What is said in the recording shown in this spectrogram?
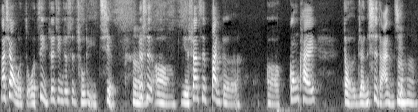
那像我我自己最近就是处理一件，嗯、就是呃也算是半个呃公开的人事的案件。嗯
